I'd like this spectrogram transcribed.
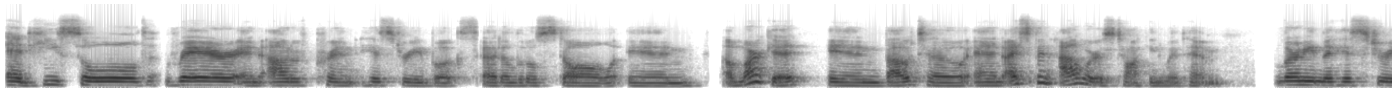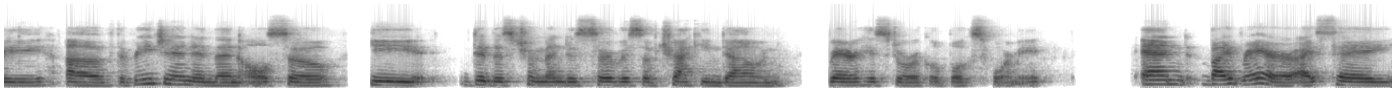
and he sold rare and out of print history books at a little stall in a market in Baotou. And I spent hours talking with him, learning the history of the region. And then also, he did this tremendous service of tracking down rare historical books for me. And by rare, I say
